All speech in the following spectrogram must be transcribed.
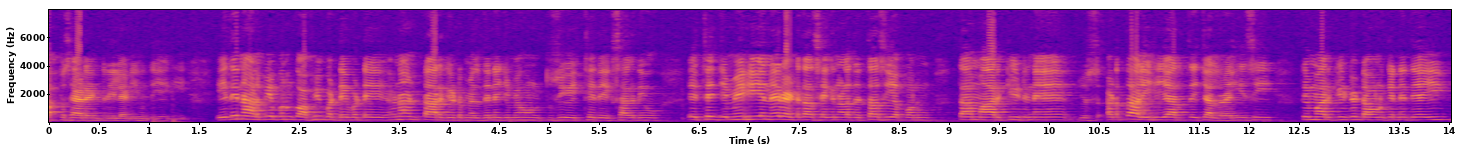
ਅਪ ਸਾਈਡ ਐਂਟਰੀ ਲੈਣੀ ਹੁੰਦੀ ਹੈਗੀ। ਇਹਦੇ ਨਾਲ ਵੀ ਆਪਾਂ ਨੂੰ ਕਾਫੀ ਵੱਡੇ ਵੱਡੇ ਹਨਾ ਟਾਰਗੇਟ ਮਿਲਦੇ ਨੇ। ਜਿਵੇਂ ਹੁਣ ਤੁਸੀਂ ਇੱਥੇ ਦੇਖ ਸਕਦੇ ਹੋ ਇੱਥੇ ਜਿਵੇਂ ਹੀ ਇਹਨੇ ਰੈੱਡ ਦਾ ਸਿਗਨਲ ਦਿੱਤਾ ਸੀ ਆਪਾਂ ਨੂੰ, ਤਾਂ ਮਾਰਕੀਟ ਨੇ 48000 ਤੇ ਚੱਲ ਰਹੀ ਸੀ ਤੇ ਮਾਰਕੀਟ ਡਾਊਨ ਕਿੰਨੇ ਤੇ ਆਈ?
